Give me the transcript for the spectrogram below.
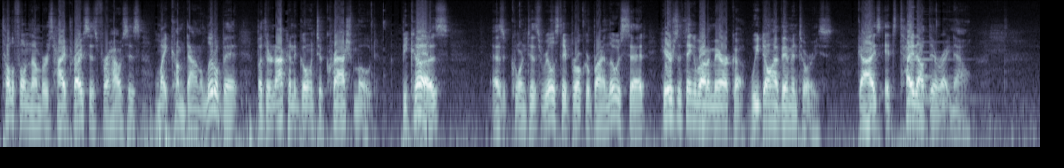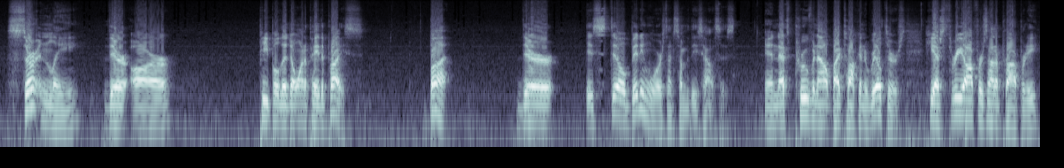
telephone numbers, high prices for houses might come down a little bit, but they're not going to go into crash mode because, as according to this real estate broker Brian Lewis said, here's the thing about America: we don't have inventories, guys. It's tight out there right now. Certainly, there are people that don't want to pay the price, but there is still bidding wars on some of these houses. And that's proven out by talking to realtors. He has three offers on a property.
